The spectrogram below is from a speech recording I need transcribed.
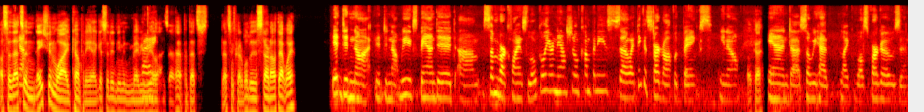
Oh, so that's Yeah. a nationwide company. I guess I didn't even maybe Right. realize that, but that's that's incredible. Did it start out that way? It did not. It did not. We expanded. Um, some of our clients locally are national companies. So I think it started off with banks, you know, Okay. and uh, so we had like Wells Fargo's and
